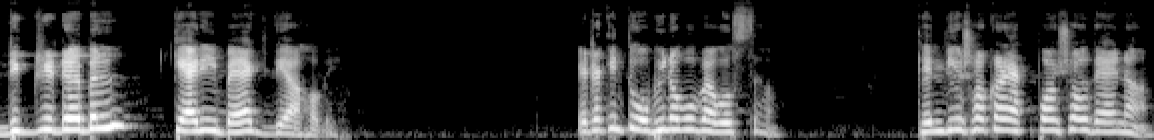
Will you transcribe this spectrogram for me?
ডিগ্রেডেবল ক্যারি ব্যাগ দেয়া হবে। এটা কিন্তু অভিনব ব্যবস্থা। কেন্দ্রীয় সরকার এক পয়সাও দেয় না।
